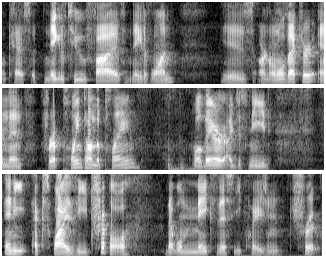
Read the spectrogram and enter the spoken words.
Okay, so negative 2, 5, negative 1 is our normal vector, and then for a point on the plane, well there I just need any xyz triple that will make this equation true.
